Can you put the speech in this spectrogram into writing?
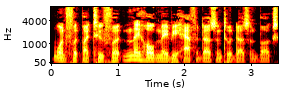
one foot by two foot, and they hold maybe half a dozen to a dozen books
